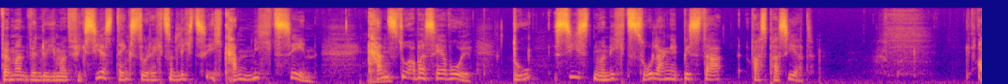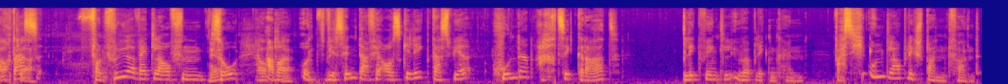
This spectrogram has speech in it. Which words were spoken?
Wenn, man, wenn du jemand fixierst, denkst du rechts und links, ich kann nichts sehen. Kannst du aber sehr wohl. Du siehst nur nichts so lange, bis da was passiert. Auch, Auch das klar. von früher weglaufen, Ja, so. Aber klar. und wir sind dafür ausgelegt, dass wir 180 Grad Blickwinkel überblicken können. Was ich unglaublich spannend fand.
